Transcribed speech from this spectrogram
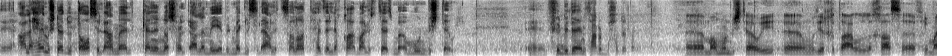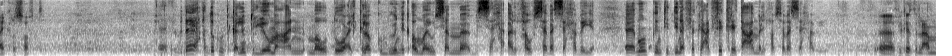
على هامش ندوة تواصل الأعمال كان النشرة الإعلامية بالمجلس الأعلى للاتصالات. هذا اللقاء مع الأستاذ مأمون بشتاوي. في البداية نتعرف بحضرتك. آه، مأمون بشتاوي آه، مدير قطاع الخاص آه، في مايكروسوفت. في البداية حضرتكم تكلمتوا اليوم عن موضوع ال cloud computing أو ما يسمى بالسح... الحوسبة السحابية. ممكن تدينا فكرة عن فكرة عمل الحوسبة السحابية؟ فكرة العم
